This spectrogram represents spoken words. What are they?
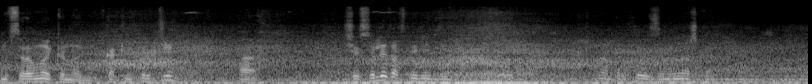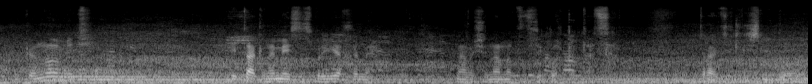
Мы все равно экономим. Как ни крути. А, еще все лето впереди. Нам приходится немножко экономить. И так на месяц приехали. Нам еще на мотоциклах кататься. Тратить лишний доллар.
